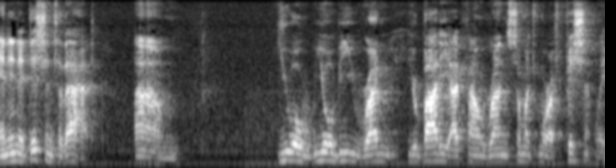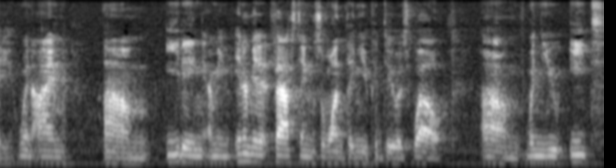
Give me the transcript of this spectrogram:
and in addition to that, um, you will you'll be run your body I found runs so much more efficiently when I'm um, eating. I mean, intermittent fasting is one thing you could do as well. Um, when you eat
